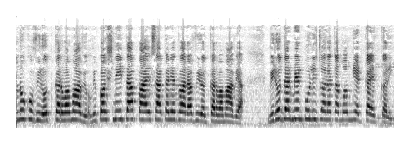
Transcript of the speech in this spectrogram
અનોખો વિરોધ કરવામાં આવ્યો. વિપક્ષ નેતા પાયલ સાકરિયા દ્વારા વિરોધ કરવામાં આવ્યા. વિરોધ દરમિયાન પોલીસ દ્વારા તમામની અટકાયત કરી.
